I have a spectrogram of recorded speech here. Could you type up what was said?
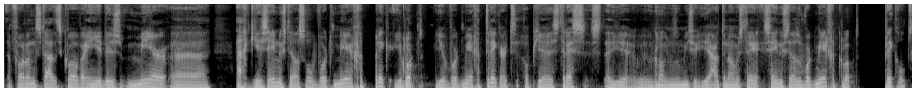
voor een status quo waarin je dus meer, eh, eigenlijk je zenuwstelsel wordt meer geprikkerd. Je, Klopt. wordt, je wordt meer getriggerd op je stress, je, Klopt. je, autonome zenuwstelsel wordt meer geprikkeld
